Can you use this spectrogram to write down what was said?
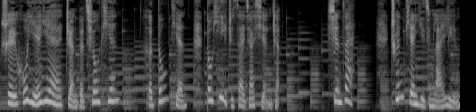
水壶爷爷整个秋天和冬天都一直在家闲着。现在，春天已经来临，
